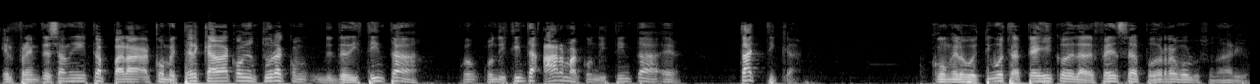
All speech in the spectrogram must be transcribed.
el Frente Sandinista para acometer cada coyuntura con, de, distintas con, distintas armas, con distintas eh, tácticas, con el objetivo estratégico de la defensa del poder revolucionario,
